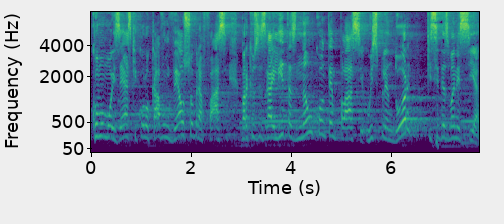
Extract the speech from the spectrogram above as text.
como Moisés que colocava um véu sobre a face para que os israelitas não contemplassem o esplendor que se desvanecia.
